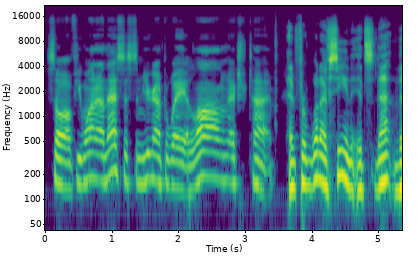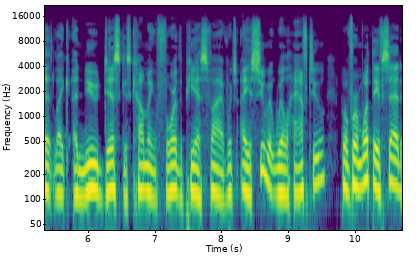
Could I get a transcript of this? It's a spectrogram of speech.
So if you want it on that system, you're going to have to wait a long extra time. And from what I've seen, it's not that like a new disc is coming for the PS5, which I assume it will have to. But from what they've said,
